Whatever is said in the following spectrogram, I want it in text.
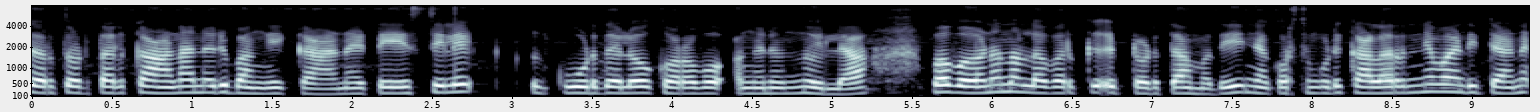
ചേർത്ത് കൊടുത്താൽ കാണാനൊരു ഭംഗിക്കാണ്. ടേസ്റ്റിൽ കൂടുതലോ കുറവോ അങ്ങനെയൊന്നുമില്ല അപ്പോൾ വേണമെന്നുള്ളവർക്ക് ഇട്ട് കൊടുത്താൽ മതി. ഞാൻ കുറച്ചും കൂടി കളറിന് വേണ്ടിയിട്ടാണ്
